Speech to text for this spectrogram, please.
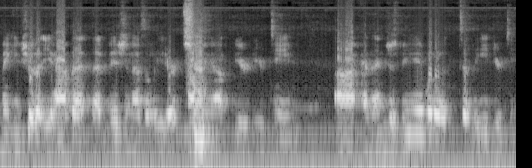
Making sure that you have that, that vision as a leader, Sure. helping out your, your team, uh, and then just being able to, to lead your team.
